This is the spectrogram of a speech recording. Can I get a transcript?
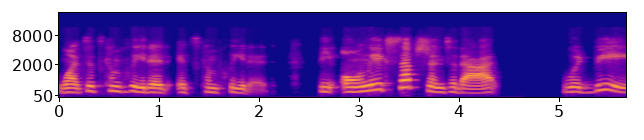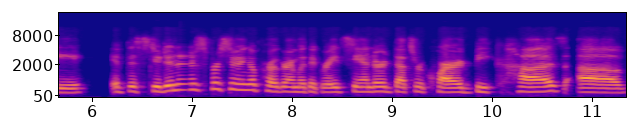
Once it's completed, it's completed. The only exception to that would be if the student is pursuing a program with a grade standard that's required because of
